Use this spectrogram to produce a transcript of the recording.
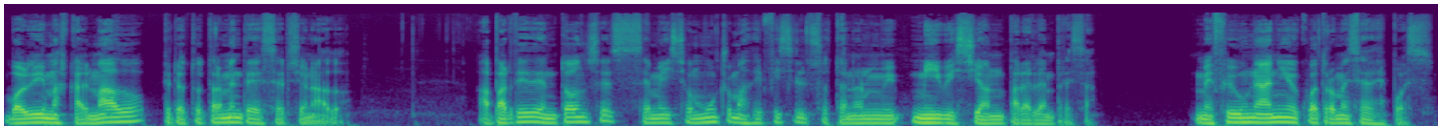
Volví más calmado, pero totalmente decepcionado. A partir de entonces se me hizo mucho más difícil sostener mi, visión para la empresa. Me fui un año y cuatro meses después.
